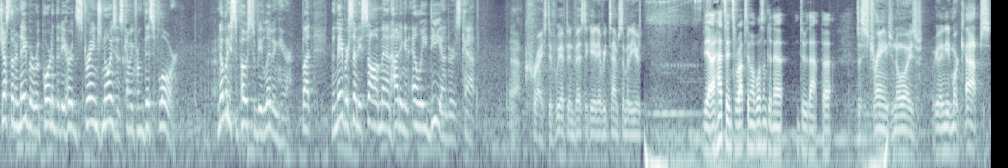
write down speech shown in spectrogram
Just that a neighbor reported that he heard strange noises coming from this floor. Nobody's supposed to be living here, but the neighbor said he saw a man hiding an LED under his cap. Oh, Christ, if we have to investigate every time somebody hears Yeah, I had to interrupt him. I wasn't gonna do that, but It's a strange noise, we're gonna need more cops.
